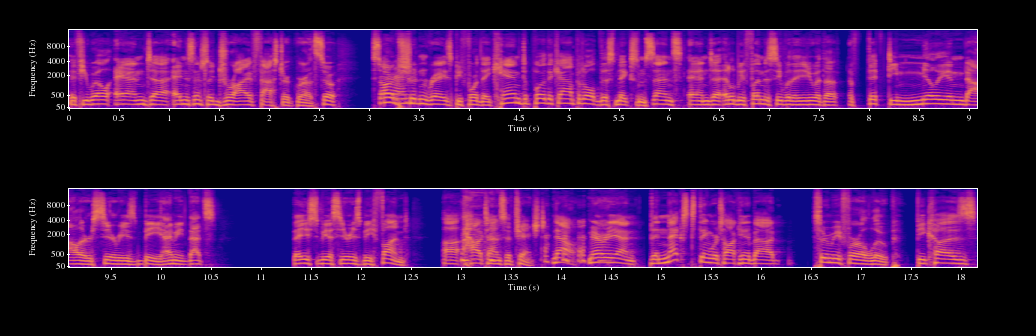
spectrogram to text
if you will, and uh, and essentially drive faster growth. So startups shouldn't raise before they can deploy the capital. This makes some sense, and uh, it'll be fun to see what they do with a, a fifty million dollar Series B. I mean, that's that used to be a Series B fund. Uh, how times have changed. Now, Mary Ann, the next thing we're talking about threw me for a loop because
